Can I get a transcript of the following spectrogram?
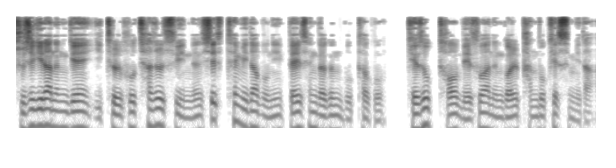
주식이라는 게 이틀 후 찾을 수 있는 시스템이다 보니 뺄 생각은 못하고 계속 더 매수하는 걸 반복했습니다.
